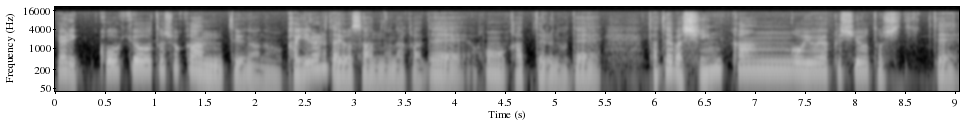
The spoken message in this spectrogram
やはり公共図書館っていうのはあの限られた予算の中で本を買ってるので例えば新刊を予約しようとして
